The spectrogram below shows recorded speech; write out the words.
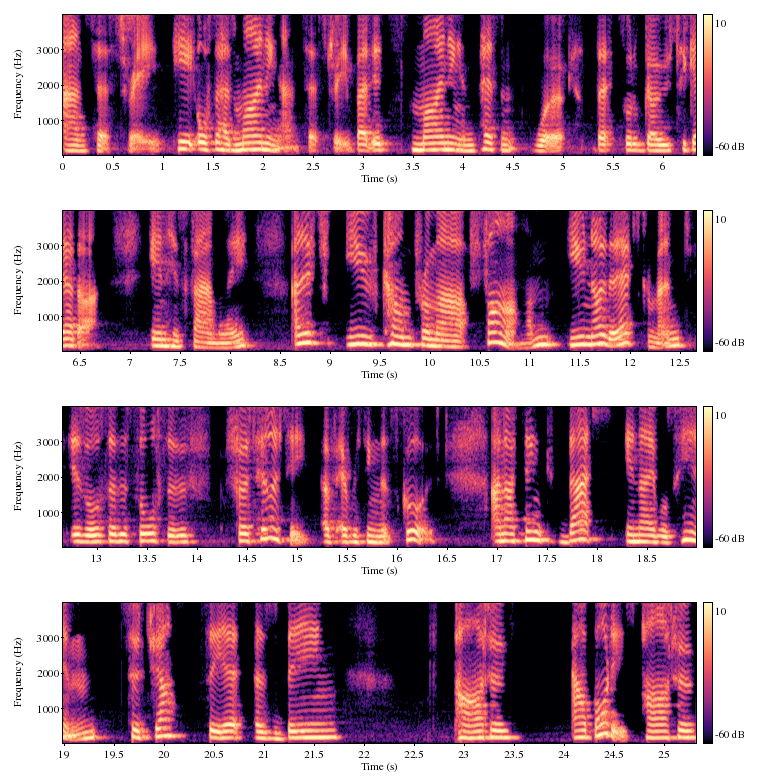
ancestry. He also has mining ancestry, but it's mining and peasant work that sort of go together in his family. And if you've come from a farm, you know that excrement is also the source of fertility of everything that's good. And I think that enables him to just see it as being part of our bodies, part of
